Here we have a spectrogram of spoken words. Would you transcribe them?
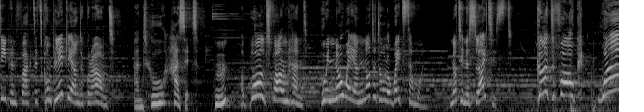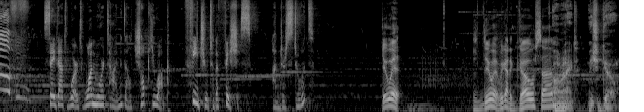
deep, in fact, it's completely underground. And who has it? Hmm? A bold farmhand who in no way and not at all awaits someone. Not in the slightest. Good folk! Wolf! Say that word one more time and I'll chop you up. Feed you to the fishes. Understood? Do it. Just do it. We gotta go, son. All right, we should go.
